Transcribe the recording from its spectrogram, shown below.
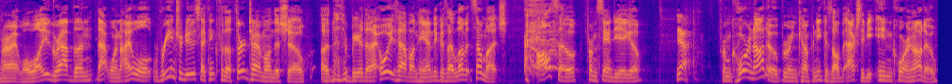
All right. Well, while you grab then that one, I will reintroduce, I think for the third time on this show, another beer that I always have on hand because I love it so much. also from San Diego, Yeah. from Coronado Brewing Company, because I'll actually be in Coronado,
